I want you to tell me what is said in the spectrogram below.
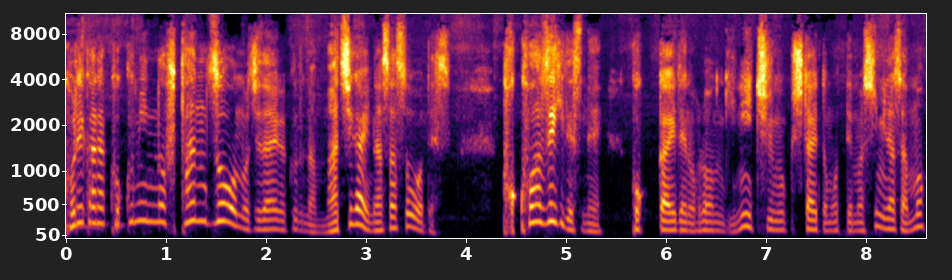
これから国民の負担増の時代が来るのは間違いなさそうです。ここはぜひですね、国会での論議に注目したいと思ってますし、皆さんも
